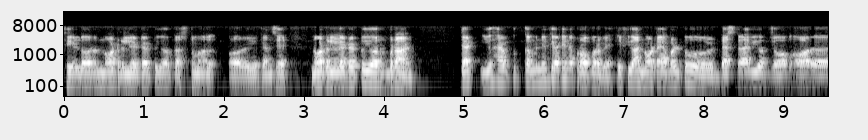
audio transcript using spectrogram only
field or not related to your customer or you can say not related to your brand that you have to communicate in a proper way. If you are not able to describe your job or uh,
